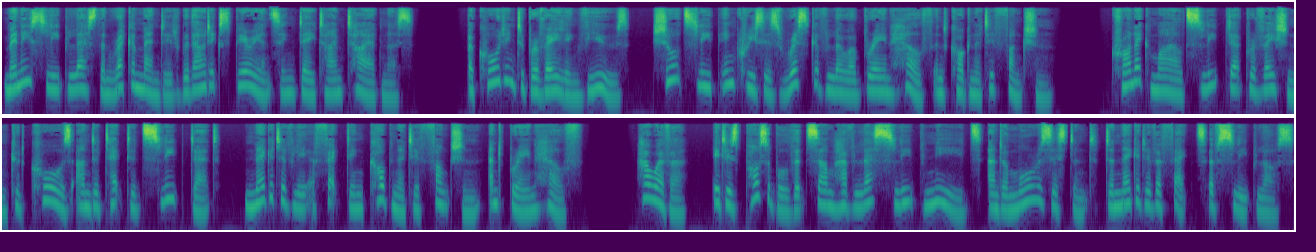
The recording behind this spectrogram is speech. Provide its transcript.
Many sleep less than recommended without experiencing daytime tiredness. According to prevailing views, short sleep increases risk of lower brain health and cognitive function. Chronic mild sleep deprivation could cause undetected sleep debt, negatively affecting cognitive function and brain health. However, it is possible that some have less sleep needs and are more resistant to negative effects of sleep loss.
